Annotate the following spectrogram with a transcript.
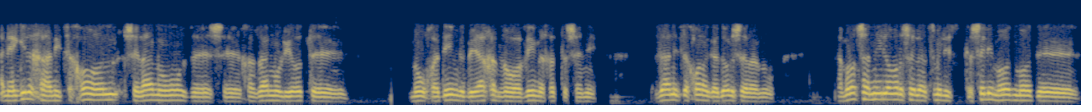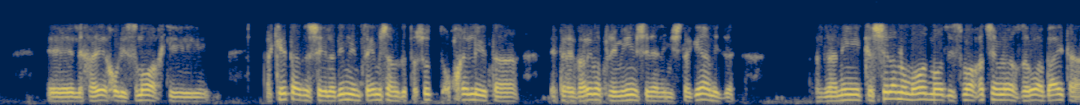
אני אגיד לך, הניצחון שלנו זה שחזרנו להיות uh, מאוחדים וביחד ואוהבים אחד את השני. זה הניצחון הגדול שלנו. למרות שאני לא מרשה לעצמי, קשה לי מאוד מאוד uh, uh, לחייך או לשמוח, כי הקטע הזה שילדים נמצאים שם, זה פשוט אוכל לי את, ה, את האיברים הפנימיים שלי, אני משתגע מזה. אז אני, קשה לנו מאוד מאוד לשמוח עד שהם לא יחזרו הביתה.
